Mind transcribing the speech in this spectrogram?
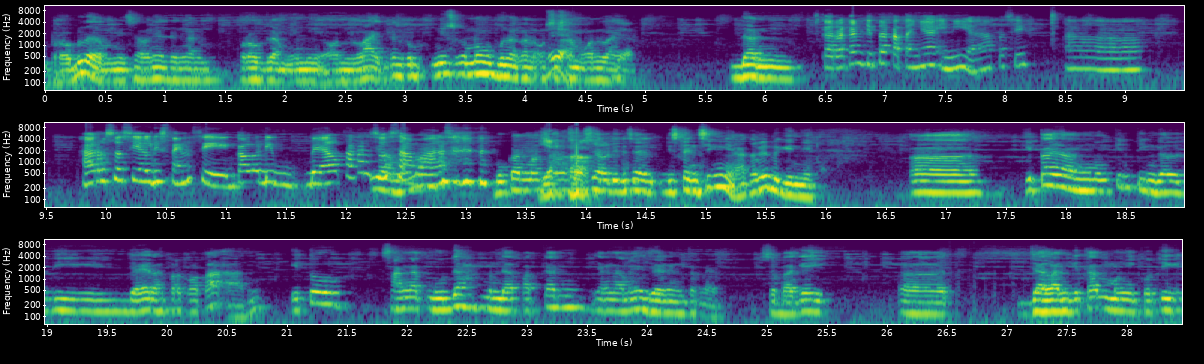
problem misalnya dengan program ini online kan ini semua menggunakan sistem Iya, online iya. dan Karena kan kita katanya ini ya apa sih? Eh, harus social distancing. Kalau di BLK kan Ya, susah memang. mas. bukan masalah Ya. social dis- distancingnya tapi begini eh, kita yang mungkin tinggal di daerah perkotaan itu sangat mudah mendapatkan yang namanya jaringan internet sebagai eh, jalan kita mengikuti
